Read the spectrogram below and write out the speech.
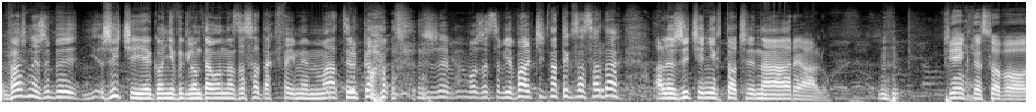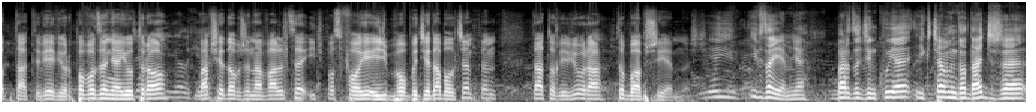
Ważne, żeby życie jego nie wyglądało na zasadach Fame MMA, tylko że może sobie walczyć na tych zasadach, ale życie niech toczy na realu. Piękne słowo od taty, Wiewiór. Powodzenia jutro, baw się dobrze na walce, idź po swoje, idź po bycie double champem. Tato Wiewióra, to była przyjemność. I, I wzajemnie. Bardzo dziękuję i chciałbym dodać, że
